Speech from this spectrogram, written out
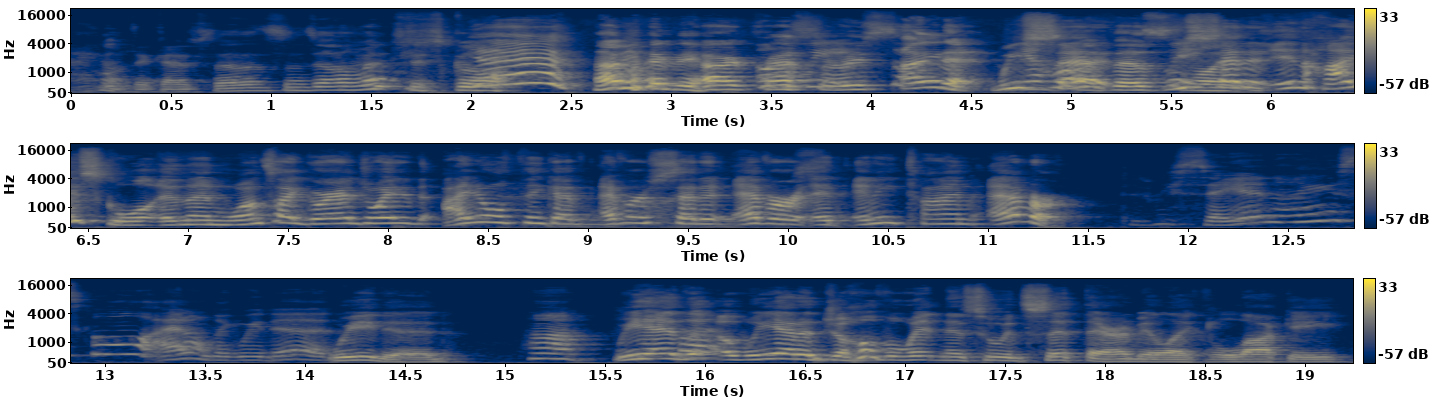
I I don't think I've said it since elementary school. Yeah. I might be hard pressed Oh, to recite it. We Yeah, said it. this we point. said it in high school, and then once I graduated, I don't think I've ever said it ever at any time ever. Did we say it in high school? I don't think we did. We did. huh? We had But- the, we had a Jehovah Witness who would sit there and be like, "Lucky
